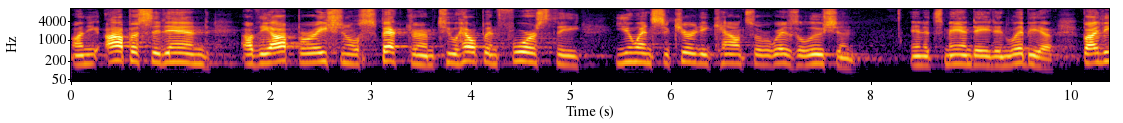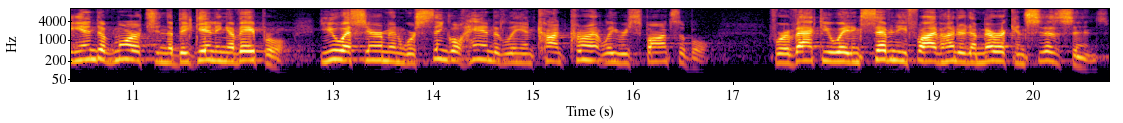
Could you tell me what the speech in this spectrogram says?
on the opposite end of the operational spectrum to help enforce the UN Security Council resolution and its mandate in Libya. By the end of March and the beginning of April, U.S. airmen were single handedly and concurrently responsible for evacuating 7,500 American citizens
